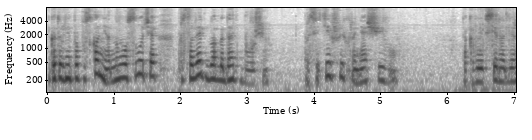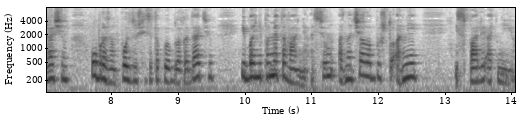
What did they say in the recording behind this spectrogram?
и который не пропускал ни одного случая прославлять благодать Божью – просветившую и хранящую его. Таковы все надлежащим образом пользующиеся такой благодатью, ибо непомятование о сем означало бы, что они и спали от нее.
